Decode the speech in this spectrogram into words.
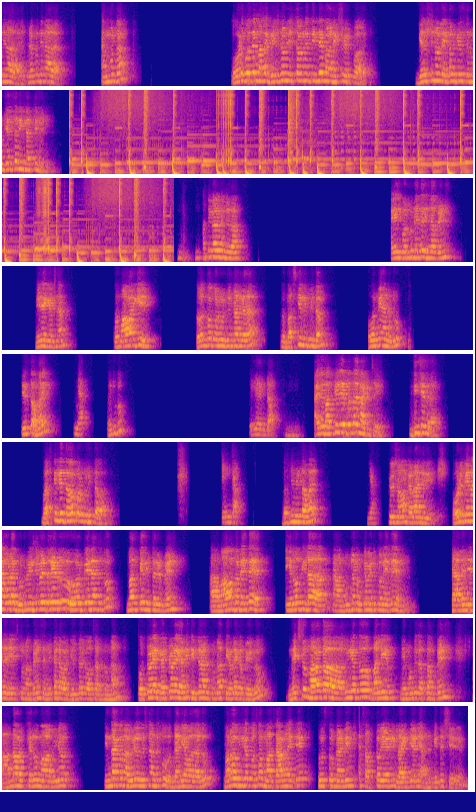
తినాలా ఎప్పుడెప్పుడు తినాలా అనుకుంటా? ఓడిపోతే మళ్ళీ గెలిచిన వాళ్ళు ఇష్టం ఉన్నది తింటే మళ్ళీ నెక్స్ట్ పెట్టుకోవాలి. గెలిచిన వాళ్ళు ఎవరు గెలుస్తారు? నువ్వు గెలిస్తే నీకు నచ్చింది. అంతేకాదు కదా? ఐదు కొడుకులు అయితే తిన్నా ఫ్రెండ్స్ నేనే గెలిచిన. ఇప్పుడు మావానికి రోజుకో కొడుకు తింటాను కదా? ఇప్పుడు బస్కి నింపిద్దాం. ఓడిపోయినందుకు తీస్తావు మరి. ఎందుకు? అయితే బస్కి లేకపోతే నాకు ఇచ్చేయి. తీసేదిరా బస్కి ఇస్తావా కొడుకులు ఇస్తావా ఇంకా యా. చూసాం అలాంటిది ఓడిపోయినా కూడా గుడ్డు విడిచిపెడతలేడు ఓడిపోయినందుకు బస్కే ఇస్తలేడు ఫ్రెండ్. ఆ మావంతో అయితే ఈ రోజు ఇలా గుడ్లను ఉడకబెట్టుకొని అయితే ఛాలెంజ్ అయితే చేసుకున్నాం ఫ్రెండ్స్. ఎందుకంటే వాడు గెలుతారు కావచ్చు అనుకున్నా. కొట్టోడే గట్టోడే కానీ తింటాడు అనుకున్నా తినలేకపోయాడు. నెక్స్ట్ మరొక వీడియోతో మళ్ళీ మేము ముందుకు వస్తాం ఫ్రెండ్స్. అందరూ మా వీడియో ఇందాక మా వీడియో చూసినందుకు ధన్యవాదాలు. మరో వీడియో కోసం మా ఛానల్ అయితే చూస్తుండండి సబ్స్క్రైబ్ చేయండి లైక్ చేయండి అందరికైతే షేర్ చేయండి.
